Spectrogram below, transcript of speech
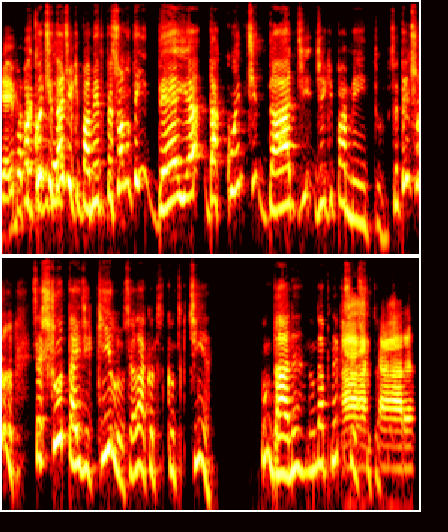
E aí a quantidade de equipamento, o pessoal não tem ideia da quantidade de equipamento. Você, tem, você chuta aí de quilo, sei lá, quanto, quanto que tinha? Não dá, né? Não dá nem pra você ah, chutar. cara.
